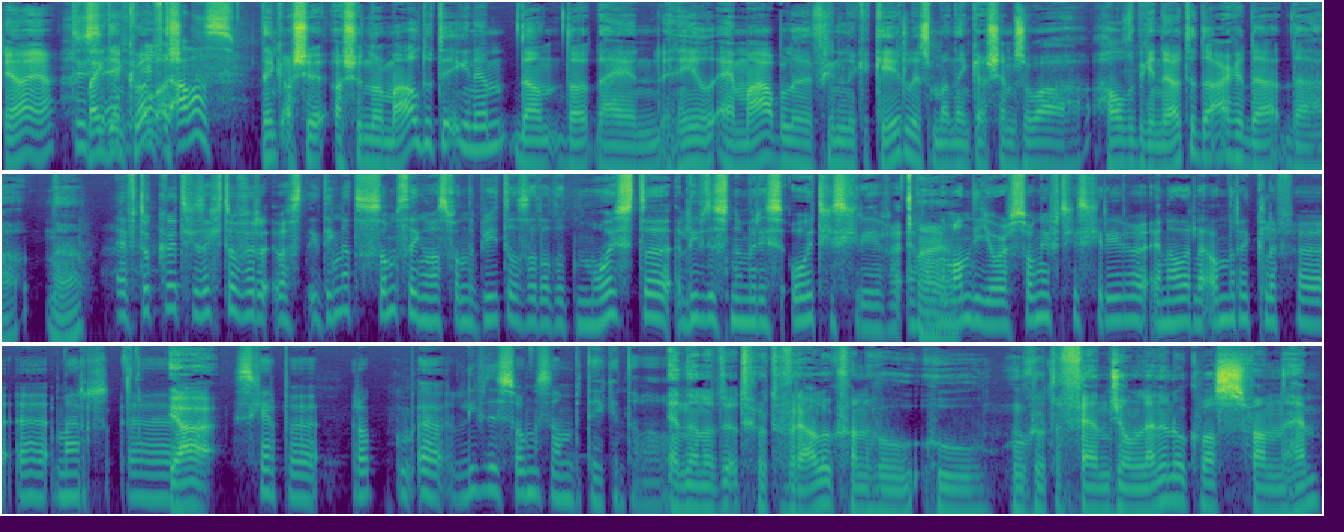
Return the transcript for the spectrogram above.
Ja, ja. Dus maar ik denk hij wel, heeft als, alles. ik denk als, je, als je normaal doet tegen hem, dan dat hij een, een heel aimabele, vriendelijke kerel is. Maar denk als je hem zo half begint uit te dagen, dat... dat ja. Hij heeft ook ooit gezegd over, was, ik denk dat het Something was van de Beatles, dat dat het mooiste liefdesnummer is ooit geschreven. En van Ah, ja. de man die Your Song heeft geschreven en allerlei andere kleffe, eh, maar eh, ja, scherpe rock, eh, liefdesongs, dan betekent dat wel. wat. En dan het, het grote verhaal ook van hoe, hoe, hoe grote fan John Lennon ook was van hem.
